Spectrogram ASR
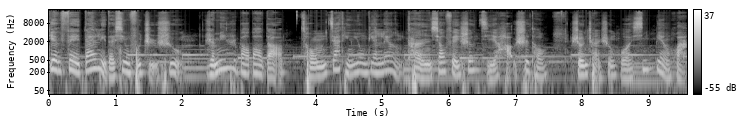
电费单里的幸福指数。人民日报报道，从家庭用电量看消费升级好势头，生产生活新变化。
